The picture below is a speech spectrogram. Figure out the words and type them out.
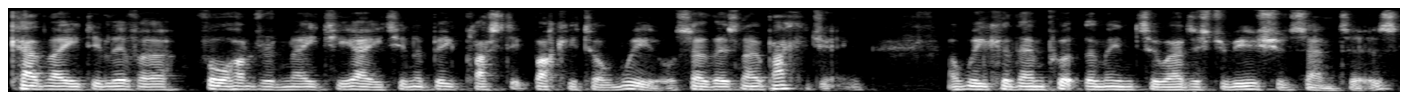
can they deliver 488 in a big plastic bucket on wheels so there's no packaging? And we can then put them into our distribution centres.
